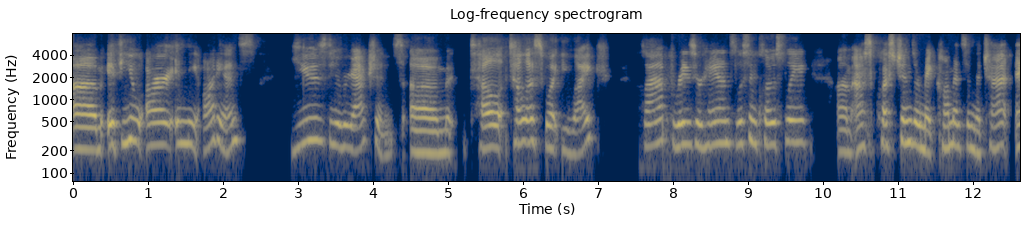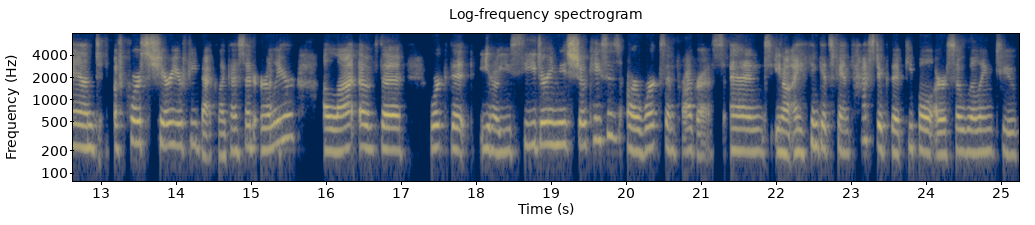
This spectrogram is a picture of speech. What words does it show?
Um, if you are in the audience, use the reactions. Um, tell, tell us what you like, clap, raise your hands, listen closely, um, ask questions or make comments in the chat. And of course, share your feedback. Like I said earlier, a lot of the work that you know you see during these showcases are works in progress. And you know, I think it's fantastic that people are so willing to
